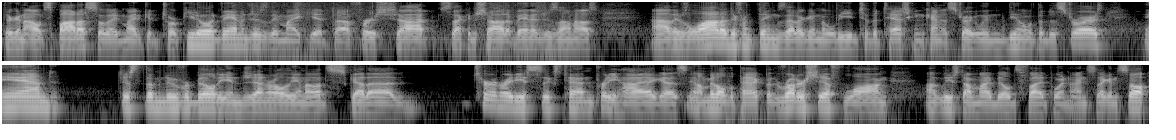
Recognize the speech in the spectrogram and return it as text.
They're going to outspot us, so they might get torpedo advantages. They might get uh, first shot, second shot advantages on us. Uh, there's a lot of different things that are going to lead to the Tashkent kind of struggling dealing with the destroyers. And just the maneuverability in general, you know, it's got a turn radius 610, pretty high, I guess, you know, middle of the pack, but rudder shift long, at least on my builds, 5.9 seconds. So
